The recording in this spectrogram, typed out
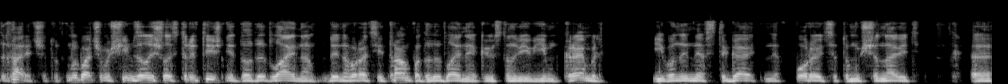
гаряче тут. Ми бачимо, що їм залишилось три тижні до дедлайна до інаугурації Трампа, до дедлайна, який встановив їм Кремль, і вони не встигають, не впораються, тому що навіть е,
